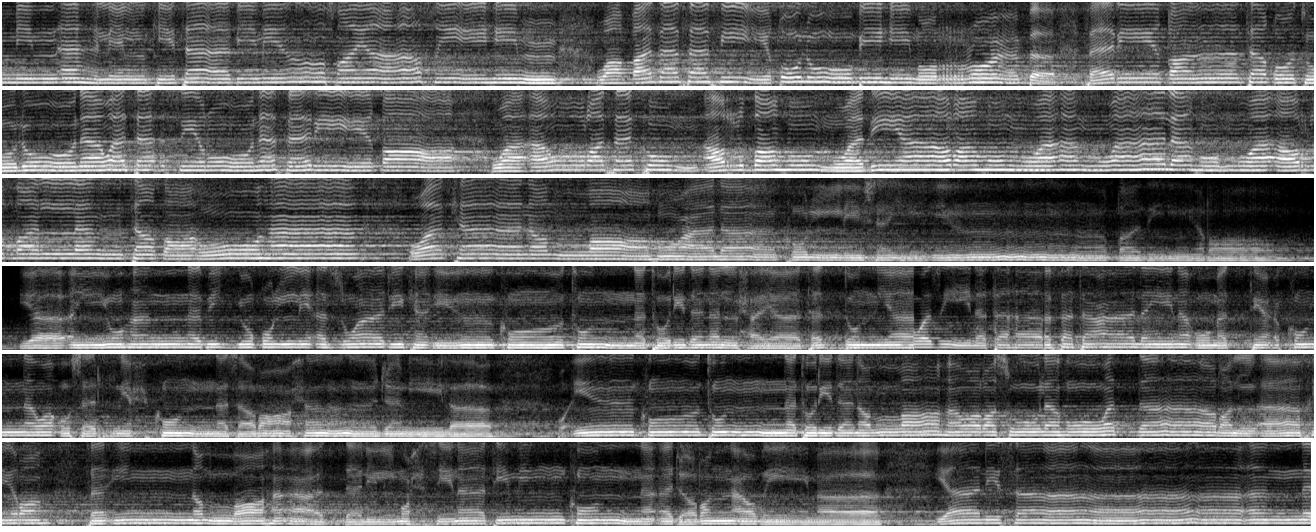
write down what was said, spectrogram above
الكتاب من صياصيهم وقذف في قلوبهم الرعب. فريقا تقتلون وتأسرون فريقا وأورثكم أرضهم وديارهم وأموالهم وأرضا لم تطئوها. وكان الله على كل شيء قديرا. يا أيها النبي قل لأزواجك إن كنتن تردن الحياة الدنيا وزينتها فتعالين أمتعكن وأسرحكن سراحا جميلا. وإن كنتن تردن الله ورسوله والدار الآخرة فإن الله أعد للمحسنات منكن أجرا عظيما. يا نساء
